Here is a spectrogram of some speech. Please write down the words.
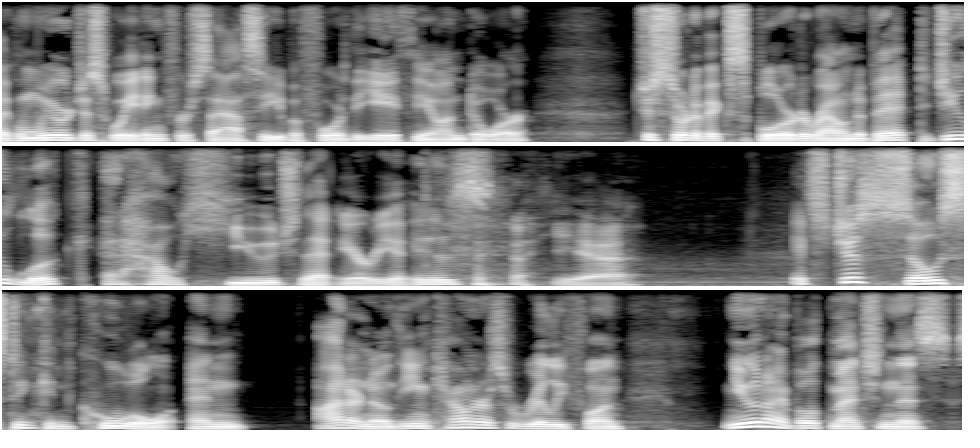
Like when we were just waiting for Sassy before the Atheon door, just sort of explored around a bit. Did you look at how huge that area is? yeah. It's just so stinking cool. And I don't know, the encounters were really fun. You and I both mentioned this.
